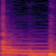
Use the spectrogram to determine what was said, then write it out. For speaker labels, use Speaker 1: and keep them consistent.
Speaker 1: Bye.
